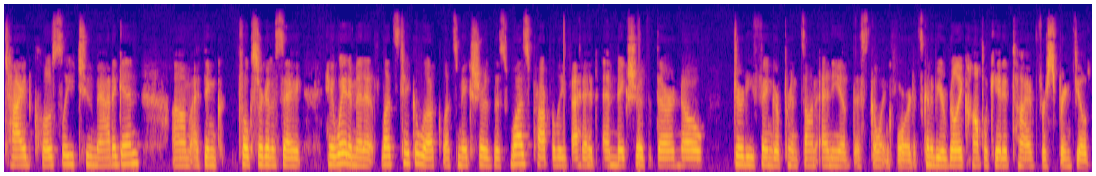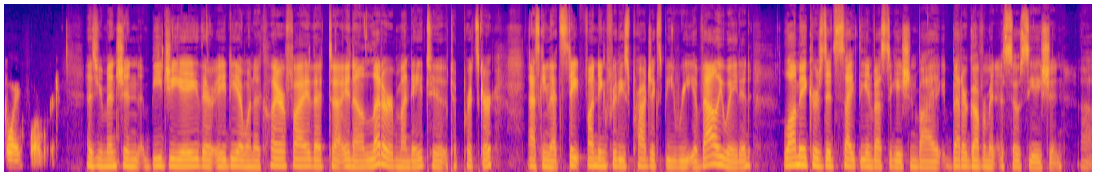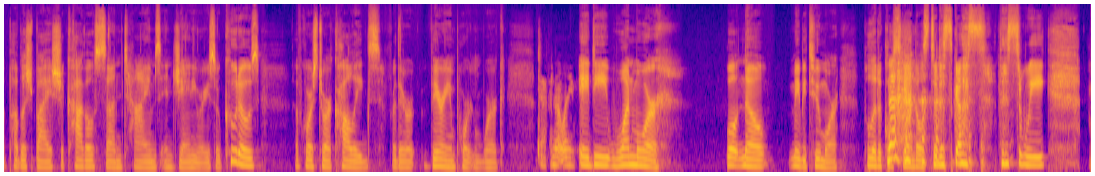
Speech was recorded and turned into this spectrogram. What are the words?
tied closely to Madigan. Um, I think folks are going to say, hey, wait a minute, let's take a look. Let's make sure this was properly vetted and make sure that there are no dirty fingerprints on any of this going forward. It's going to be a really complicated time for Springfield going forward. As you mentioned, BGA, their AD, I want to clarify that uh, in a letter Monday to, to Pritzker asking that state funding for these projects be reevaluated, lawmakers did cite the investigation by Better Government Association, uh, published by Chicago Sun Times in January. So kudos of course, to our colleagues for their very important work. Definitely. AD, one more. Well, no, maybe two more political scandals to discuss this week.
